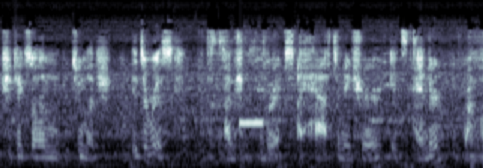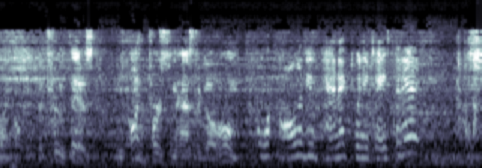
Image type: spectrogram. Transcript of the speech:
She takes on too much. It's a risk. I'm sh- bricks. I have to make sure it's tender or I'm going home. The truth is, one person has to go home. Were all of you panicked when you tasted it?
